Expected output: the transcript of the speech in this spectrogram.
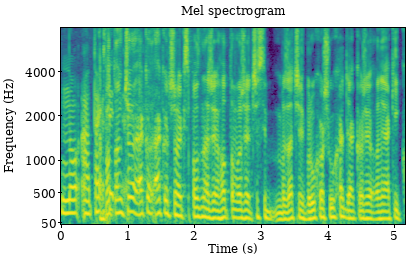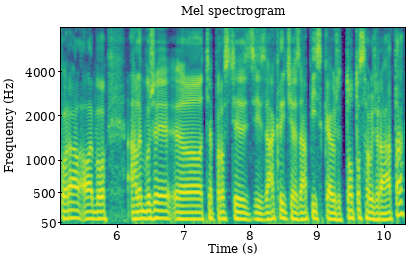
No a tak... A potom čo, ako, ako človek spozná, že hotovo, že čo si začneš brucho šúchať, akože o nejaký korál, alebo, alebo že uh, ťa proste si zakričia, zapískajú, že toto sa už ráta,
